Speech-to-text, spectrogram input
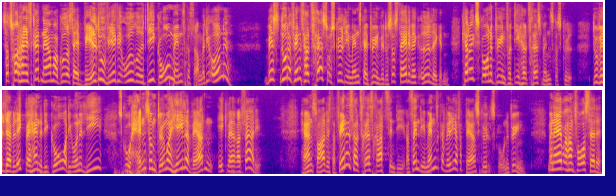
så trådte han et skridt nærmere Gud og sagde, vil du virkelig udrydde de gode mennesker sammen med de onde? Hvis nu der findes 50 uskyldige mennesker i byen, vil du så stadigvæk ødelægge den. Kan du ikke skåne byen for de 50 menneskers skyld? Du vil da vel ikke behandle de gode og de onde lige? Skulle han, som dømmer hele verden, ikke være retfærdig? Herren svarede, hvis der findes 50 retsindige, retsindige mennesker, vil jeg for deres skyld skåne byen. Men Abraham fortsatte,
